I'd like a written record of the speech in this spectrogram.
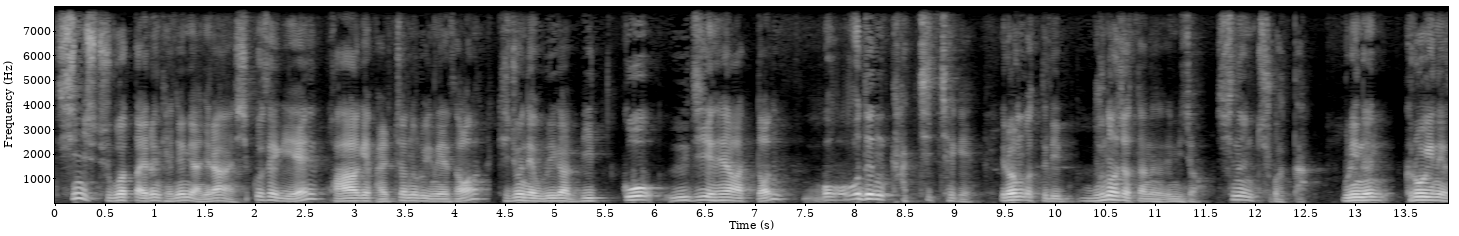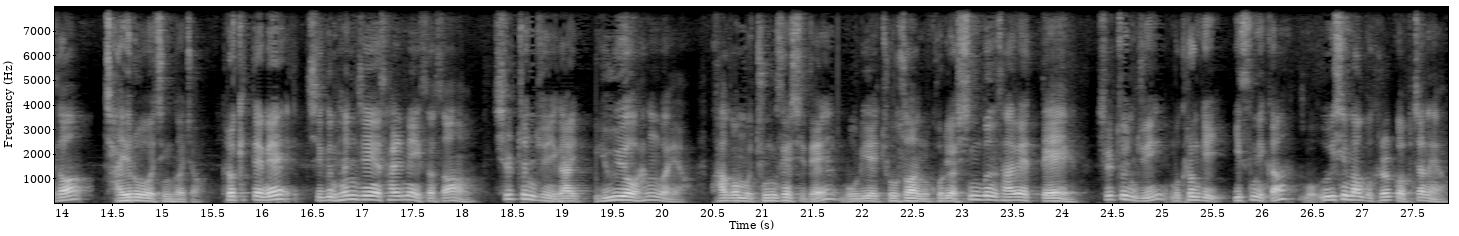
신이 죽었다 이런 개념이 아니라 19세기의 과학의 발전으로 인해서 기존에 우리가 믿고 의지해왔던 모든 가치 체계, 이런 것들이 무너졌다는 의미죠. 신은 죽었다. 우리는 그로 인해서 자유로워진 거죠. 그렇기 때문에 지금 현재의 삶에 있어서 실존주의가 유효한 거예요. 과거 뭐 중세시대, 뭐 우리의 조선, 고려, 신분 사회 때 실존주의 뭐 그런 게 있습니까? 뭐 의심하고 그럴 거 없잖아요.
